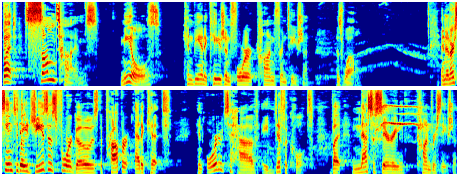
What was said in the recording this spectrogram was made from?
but sometimes meals can be an occasion for confrontation as well. And in our scene today, Jesus foregoes the proper etiquette in order to have a difficult but necessary conversation.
